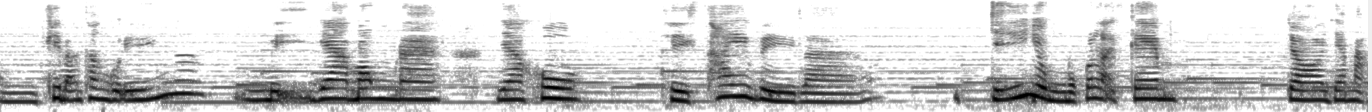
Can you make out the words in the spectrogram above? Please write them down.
Um, khi bản thân của yến bị da bong ra da khô thì thay vì là chỉ dùng một cái loại kem cho da mặt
